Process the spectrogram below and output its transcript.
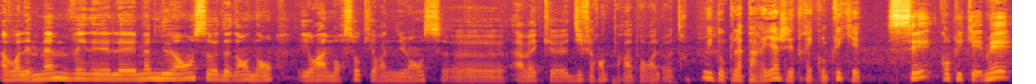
avoir les mêmes, les mêmes nuances dedans, non. Il y aura un morceau qui aura une nuance euh, avec euh, différente par rapport à l'autre. Oui, donc l'appareillage est très compliqué. C'est compliqué, mais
